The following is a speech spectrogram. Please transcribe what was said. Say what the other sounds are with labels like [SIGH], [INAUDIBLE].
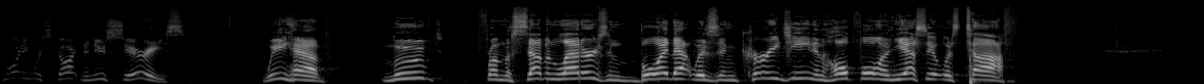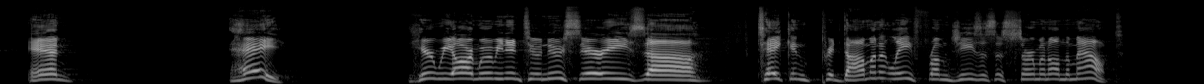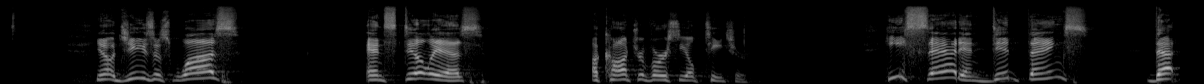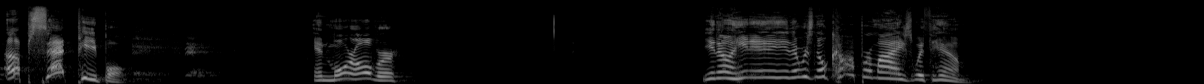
This morning we're starting a new series. We have moved from the seven letters, and boy, that was encouraging and hopeful, and yes, it was tough. And hey, here we are moving into a new series uh, taken predominantly from Jesus' Sermon on the Mount. You know, Jesus was and still is a controversial teacher. He said and did things that upset people. And moreover, you know, he, there was no compromise with him.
